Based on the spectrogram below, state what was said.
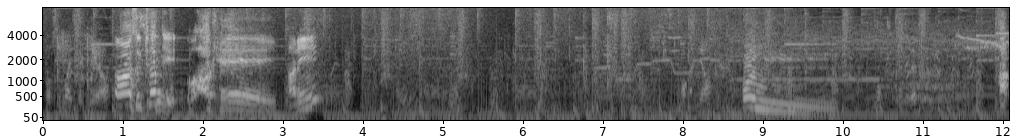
저 숨어 있을게요 아 승천띠! 오케이. 아니? 어 안녕 음. 어 죽는데? 아.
